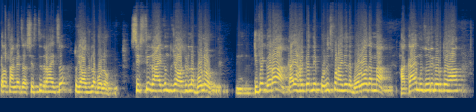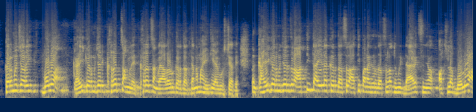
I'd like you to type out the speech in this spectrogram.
त्याला सांगायचं शिस्तीत राहायचं तुझ्या हॉस्पिटलला बोलव. शिस्तीत राहायचं आणि तुझ्या हॉस्पिटलला बोलव. तिथे करा काही हरकत नाही पोलीस पण आहे तिथे बोलवा त्यांना. हा काय मजुरी करतोय हा? कर्मचारी बोलवा. काही कर्मचारी खरंच चांगले आहेत खरंच चांगले अलाउड करतात त्यांना माहिती या गोष्टी आहे पण काही कर्मचारी जर अति ताईला करत असेल अतिपणा करत असेल ना तुम्ही डायरेक्ट ऑफिसला बोलवा.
